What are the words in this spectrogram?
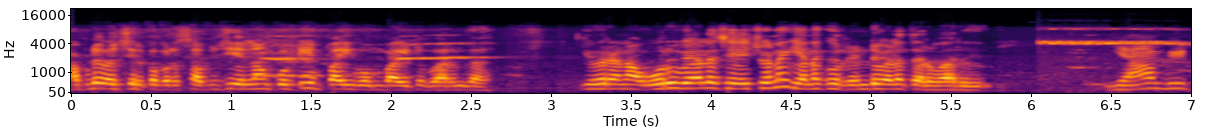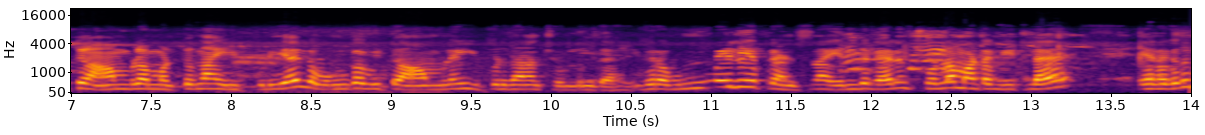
அப்படியே வச்சுருக்க அப்புறம் சப்ஜி எல்லாம் கொட்டி பை வம்பாயிட்டு பாருங்கள் இவரை நான் ஒரு வேலை செய்ய சொன்னால் எனக்கு ஒரு ரெண்டு வேலை தருவார். என் வீட்டு ஆம்பளை மட்டும்தான் இப்படியா? இல்லை உங்கள் வீட்டு ஆம்பளையும் இப்படி தானே சொல்லுங்கள் இவரை உண்மையிலேயே ஃப்ரெண்ட்ஸ் நான் எந்த வேலையும் சொல்ல மாட்டேன் வீட்டில் எனக்கு இது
